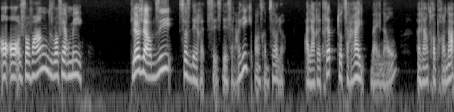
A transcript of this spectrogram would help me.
je vais vendre, je vais fermer. Puis là, je leur dis, ça, c'est des, des, salariés qui pensent comme ça, là. À la retraite, tout s'arrête. Ben non, un entrepreneur.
